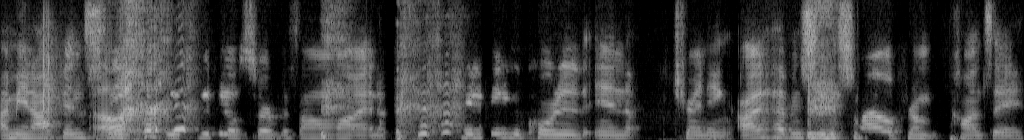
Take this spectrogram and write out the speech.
I mean, I've been seeing this video surface online of him being recorded in training. I haven't seen a smile from Kanté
